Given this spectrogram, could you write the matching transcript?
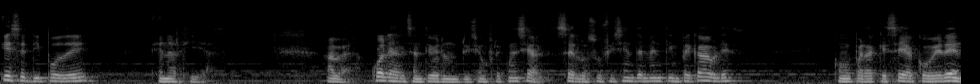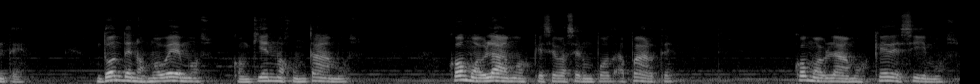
ese tipo de energías. A ver, ¿cuál es el sentido de la nutrición frecuencial? Ser lo suficientemente impecables como para que sea coherente. Dónde nos movemos, con quién nos juntamos, cómo hablamos, que ese va a ser un pod aparte, cómo hablamos, qué decimos,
